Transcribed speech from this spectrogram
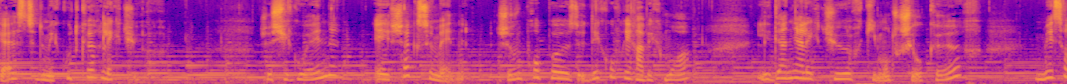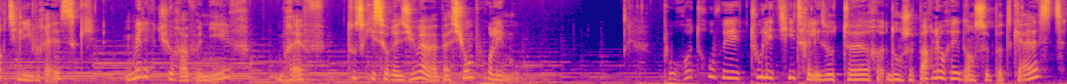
de mes coups de cœur lecture. Je suis Gwen et chaque semaine, je vous propose de découvrir avec moi les dernières lectures qui m'ont touché au cœur, mes sorties livresques, mes lectures à venir, bref, tout ce qui se résume à ma passion pour les mots. Pour retrouver tous les titres et les auteurs dont je parlerai dans ce podcast,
